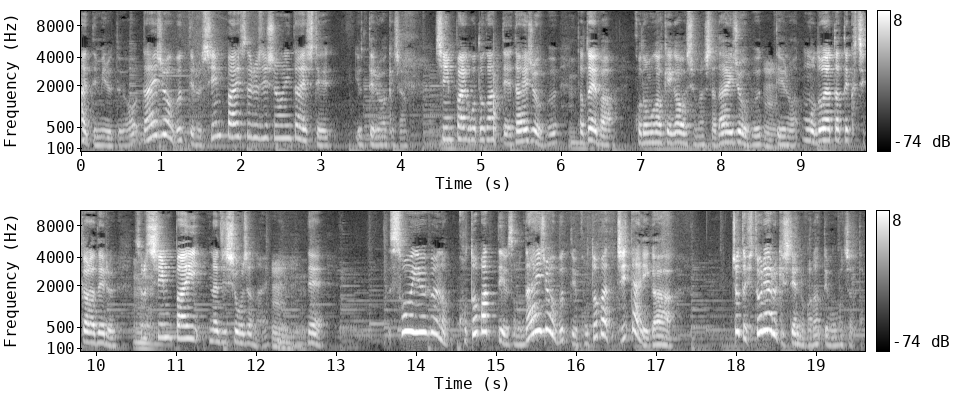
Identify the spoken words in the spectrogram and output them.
えてみるとよ。大丈夫っていうのは心配する事象に対して言ってるわけじゃん。心配事があって大丈夫、ん。例えば子供が怪我をしました。大丈夫っていうのは、もうどうやったって口から出る。それ心配な事象じゃない、うん。でそういうふうな言葉っていうその大丈夫っていう言葉自体がちょっと一人歩きしてんのかなって思っちゃった。お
